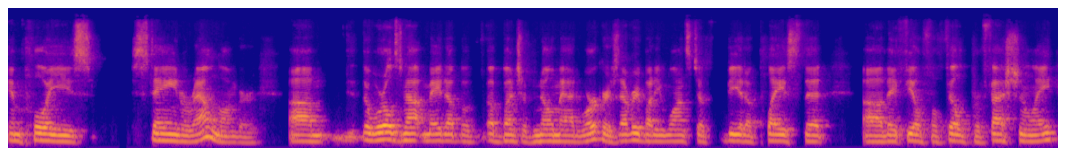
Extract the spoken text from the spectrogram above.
employees staying around longer. Um, the world's not made up of a bunch of nomad workers. Everybody wants to be at a place that uh, they feel fulfilled professionally,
